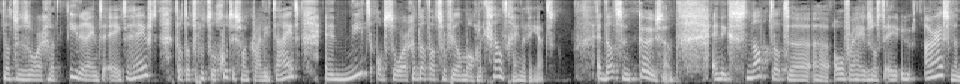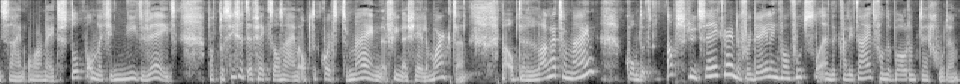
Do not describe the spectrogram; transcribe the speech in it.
Dat we zorgen dat iedereen te eten heeft. Dat dat voedsel goed is van kwaliteit. En niet op zorgen dat dat zoveel mogelijk geld genereert. En dat is een keuze. En ik snap dat de uh, overheden zoals de EU aarzelend zijn om ermee te stoppen, omdat je niet weet wat precies het effect zal zijn op de korte termijn financiële markten. Maar op de lange termijn komt het absoluut zeker de verdeling van voedsel en de kwaliteit van de bodem ten goede.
